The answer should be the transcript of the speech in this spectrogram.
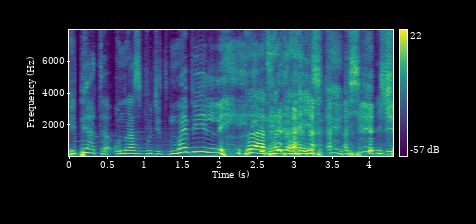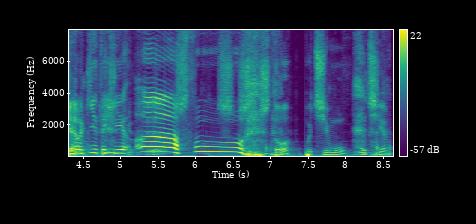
Ребята, у нас будет мобильный. да-да-да, и, и- и чуваки такие, а, фу! Что? Почему? Зачем?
